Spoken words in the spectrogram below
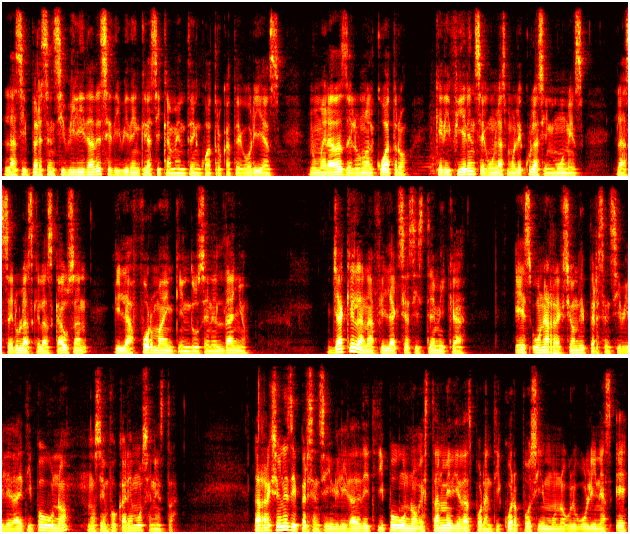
Las hipersensibilidades se dividen clásicamente en cuatro categorías, numeradas del 1 al 4, que difieren según las moléculas inmunes, las células que las causan y la forma en que inducen el daño. Ya que la anafilaxia sistémica es una reacción de hipersensibilidad de tipo 1, nos enfocaremos en esta. Las reacciones de hipersensibilidad de tipo 1 están mediadas por anticuerpos inmunoglobulinas E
